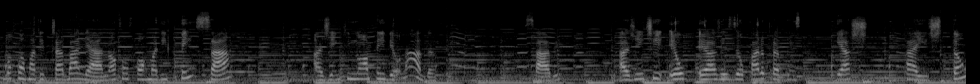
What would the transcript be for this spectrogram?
nova forma de trabalhar, nova forma de pensar, a gente não aprendeu nada, sabe? A gente, eu, eu às vezes eu paro para pensar que um país tão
